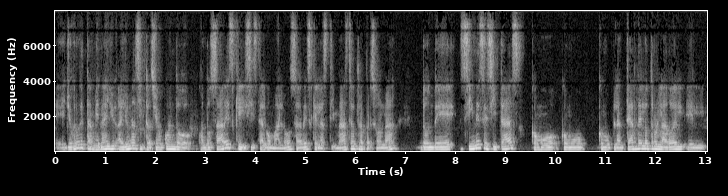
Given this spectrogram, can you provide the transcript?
eh, yo creo que también hay, hay, una situación cuando, cuando sabes que hiciste algo malo, sabes que lastimaste a otra persona, donde sí necesitas como, como, como plantear del otro lado el,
